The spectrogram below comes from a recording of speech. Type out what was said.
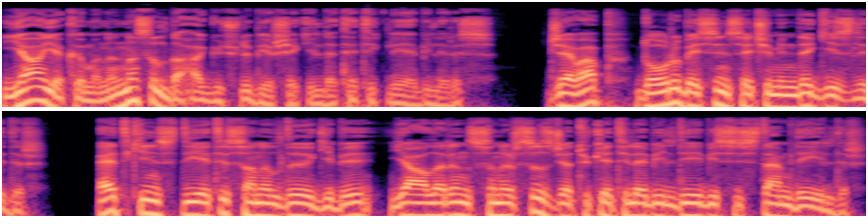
Yağ yakımını nasıl daha güçlü bir şekilde tetikleyebiliriz? Cevap, doğru besin seçiminde gizlidir. Atkins diyeti sanıldığı gibi yağların sınırsızca tüketilebildiği bir sistem değildir.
